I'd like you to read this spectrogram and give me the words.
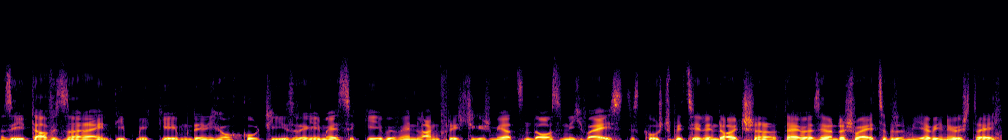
Also ich darf jetzt noch einen Tipp mitgeben, den ich auch Coaches regelmäßig gebe, wenn langfristige Schmerzen da sind. Ich weiß, das kostet speziell in Deutschland oder teilweise auch in der Schweiz ein bisschen mehr wie in Österreich.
